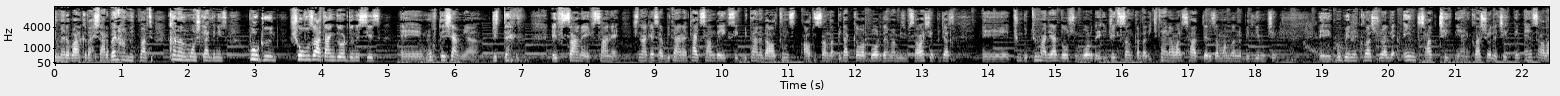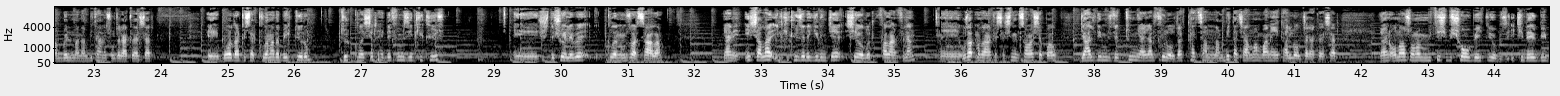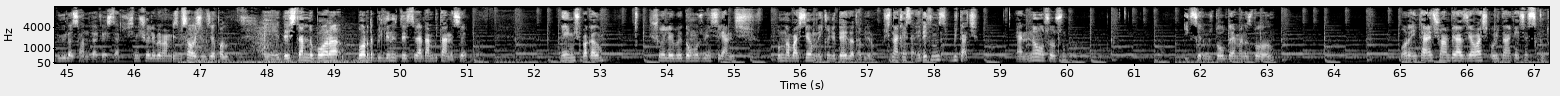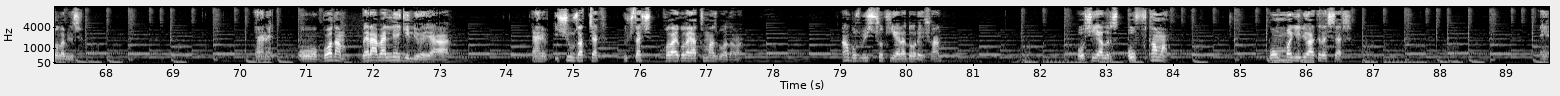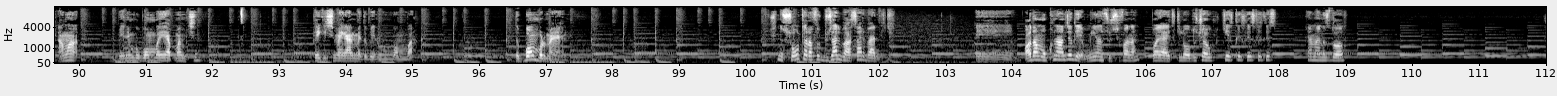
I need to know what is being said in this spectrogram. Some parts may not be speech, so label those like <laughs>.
Herkese merhaba arkadaşlar ben Ahmet Mert. Kanalıma hoş geldiniz. Bugün şovu zaten gördünüz siz. Ee, Muhteşem ya cidden. <laughs> Efsane efsane. Şimdi arkadaşlar bir tane taç sandığı eksik bir tane de altın, altın sandığı. Bir dakika var bu arada hemen biz bir savaş yapacağız. Ee, Çünkü tüm her yerde olsun. Bu arada ücretsiz sandıklardan iki tane var saatleri zamanlarını bildiğim için. Ee, Bu benim Clash Royale'de en sağ çek, yani Clash Royale'de çektiğim en sağlam bölümlerden bir tanesi olacak arkadaşlar. Ee, Bu arada arkadaşlar klana da bekliyorum. Türk Clash'ır hedefimiz ilk 200 ee, işte şöyle bir klanımız var sağlam. Yani inşallah ilk 200'e de girince şey olur falan filan. Ee, uzatmadan arkadaşlar şimdi bir savaş yapalım. Geldiğimizde tüm yaylar full olacak. Taç sandığından bir taç almam bana yeterli olacak arkadaşlar. Yani ondan sonra müthiş bir show bekliyor bizi. İki dev bir büyülü sandık arkadaşlar. Şimdi şöyle hemen biz bir savaşımızı yapalım. Ee, destem de bu ara bu arada bildiğiniz destelerden bir tanesi. Neymiş bakalım. Şöyle bir domuz binisi gelmiş. Bununla başlayalım da ilk önce dev de atabilirim. Şimdi arkadaşlar hedefimiz bir taç. Yani ne olursa olsun. İlk serimiz doldu hemen hızlı olalım. Bu arada internet şu an biraz yavaş o yüzden arkadaşlar sıkıntı olabilir. Yani o bu adam beraberliğe geliyor ya. Yani işi uzatacak. Üç taş kolay kolay atılmaz bu adama. Ama buz bir çok iyi yaradı oraya şu an. O şeyi alırız. Of tamam. Bomba geliyor arkadaşlar. E, ama benim bu bombayı yapmam için pek işime gelmedi benim bu bomba. The Bomberman. Şimdi sol tarafı güzel bir hasar verdik. Ee, adam okunu harcadı minyon sürüsü falan. Bayağı etkili oldu. Çabuk kes kes kes kes kes. Hemen hızlı ol.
